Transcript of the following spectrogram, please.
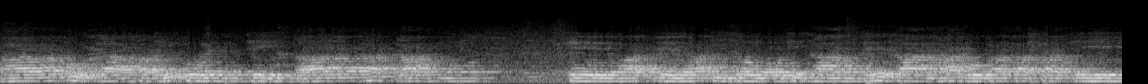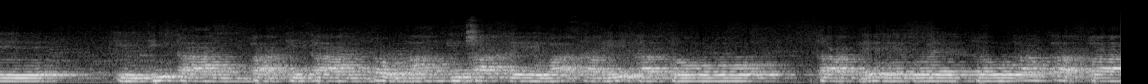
ภาปุราปริปุเรนติสาคังเอวะเอวะอิโตทินังเทตามารุปปัปปติ งปฏิตังโตมังคิปะเอวะสมิตตโตสัพเพปุเรนโตสัพพะ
